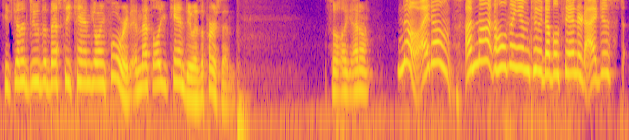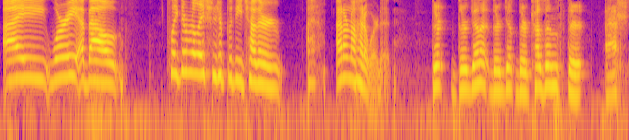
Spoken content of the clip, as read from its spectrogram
he's going to do the best he can going forward and that's all you can do as a person so like i don't No, I don't. I'm not holding him to a double standard. I just, I worry about. It's like their relationship with each other. I don't, I don't know how to word it. they're they're gonna they're they're cousins. They're Ash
